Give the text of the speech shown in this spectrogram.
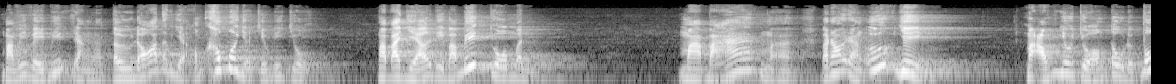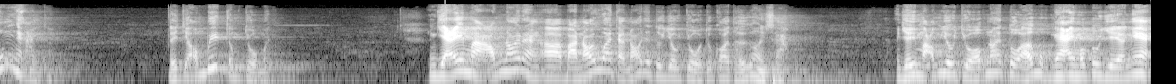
mà quý vị biết rằng là từ đó tới bây giờ ông không bao giờ chịu đi chùa. Mà bà vợ thì bà biết chùa mình. Mà bà mà bà nói rằng ước gì mà ông vô chùa ông tu được 4 ngày thôi để cho ông biết trong chùa mình. Vậy mà ông nói rằng à, bà nói quá trời nói để tôi vô chùa tôi coi thử coi sao. Vậy mà ông vô chùa ông nói tôi ở một ngày một tôi về nghe.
